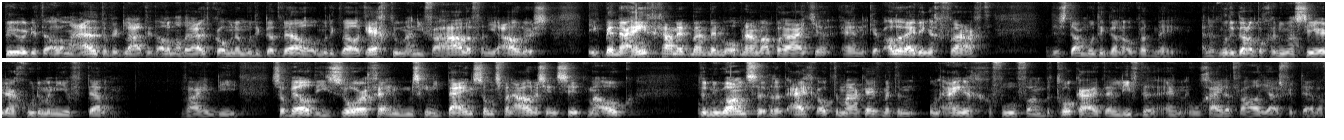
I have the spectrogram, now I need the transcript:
peur dit er allemaal uit of ik laat dit allemaal eruit komen, dan moet ik dat wel, moet ik wel recht doen aan die verhalen van die ouders ik ben daarheen gegaan met mijn, met mijn opnameapparaatje en ik heb allerlei dingen gevraagd. Dus daar moet ik dan ook wat mee. En dat moet ik dan op een genuanceerde en goede manier vertellen. Waarin die, zowel die zorgen en misschien die pijn soms van ouders in zit, maar ook de nuance. Dat het eigenlijk ook te maken heeft met een oneindig gevoel van betrokkenheid en liefde. En hoe ga je dat verhaal juist vertellen?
